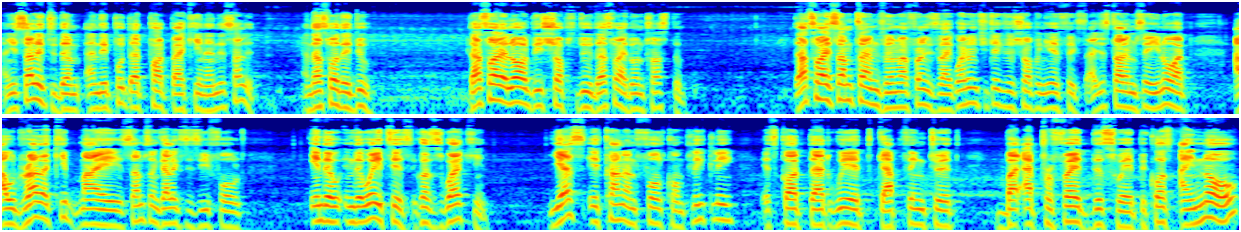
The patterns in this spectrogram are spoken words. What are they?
and you sell it to them and they put that part back in and they sell it. And that's what they do. That's what a lot of these shops do. That's why i don't trust them that's why sometimes when my friend is like, why don't you take the shopping it fixed? I just tell him, say, you know what? I would rather keep my Samsung Galaxy Z Fold in the in the way it is because it's working. Yes, it can unfold completely. It's got that weird gap thing to it, but I prefer it this way because I know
